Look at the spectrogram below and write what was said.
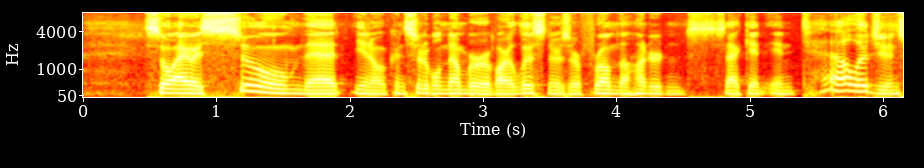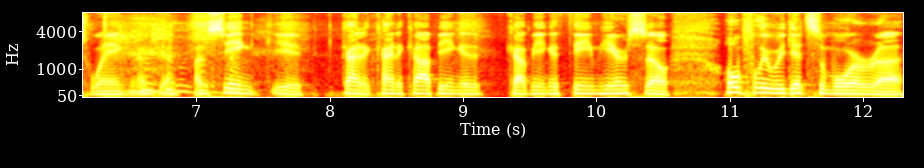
so I assume that you know a considerable number of our listeners are from the 102nd Intelligence Wing. I'm, I'm seeing uh, kind of kind of copying a copying a theme here. So hopefully we get some more uh,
